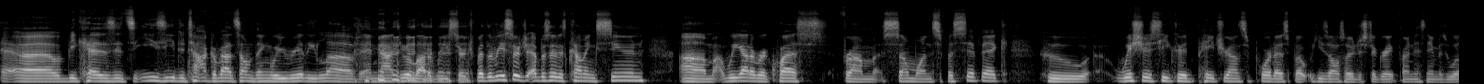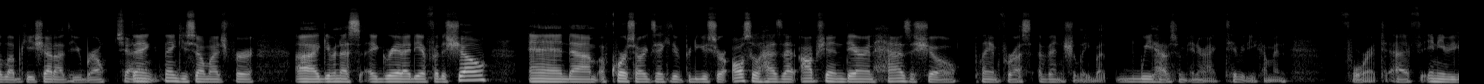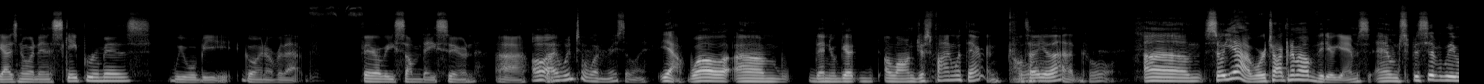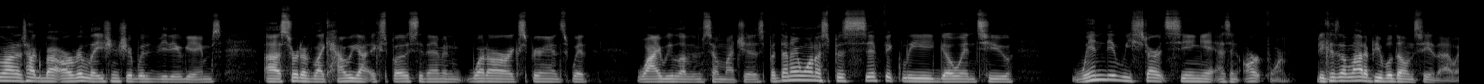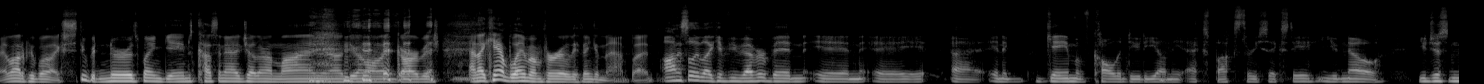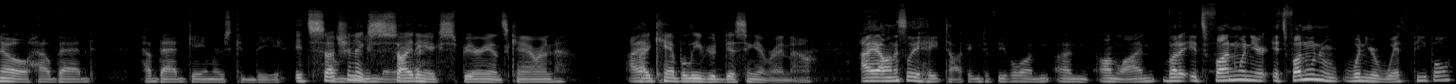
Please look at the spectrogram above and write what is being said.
uh, because it's easy to talk about something we really love and not do a lot of research. But the research episode is coming soon. Um, we got a request from someone specific who wishes he could Patreon support us, but he's also just a great friend. His name is Will Lubke. Shout out to you, bro. Shout thank thank you so much for uh, giving us a great idea for the show. And um, of course, our executive producer also has that option. Darren has a show planned for us eventually, but we have some interactivity coming for it. Uh, if any of you guys know what an escape room is, we will be going over that fairly someday soon. Uh, Oh, but- I went to one recently. yeah. Well, um, then you'll get along just fine with Darren. I'll tell you that. Cool. Um, so yeah, we're talking about video games, and specifically, we want to talk about our relationship with video games, uh, sort of like how we got exposed to them and what our experience with why we love them so much is. But then I want to specifically go into when did we start seeing it as an art form? Because a lot of people don't see it that way. A lot of people are like stupid nerds playing games, cussing at each other online, you know, doing all that garbage. And I can't blame them for really thinking that. But Honestly, like if you've ever been in a uh, in a game of Call of Duty on the Xbox 360, you know, you just know how bad how bad gamers can be. it's such an exciting experience, Cameron. I I can't believe you're dissing it right now. I honestly hate talking to people on, on online, but it's fun when you're it's fun when when you're with people.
